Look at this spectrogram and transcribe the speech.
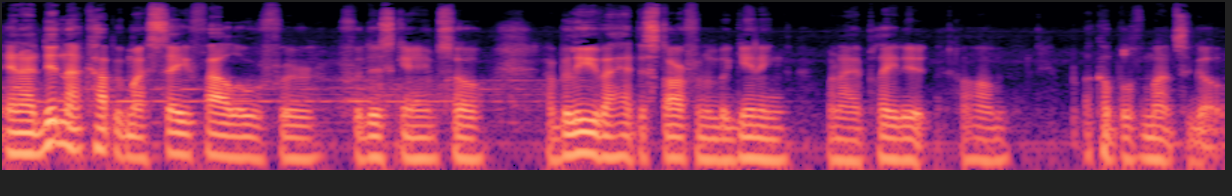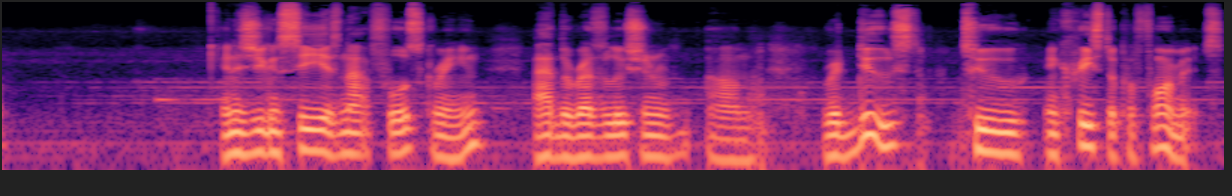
And I did not copy my save file over for for this game so I believe I had to start from the beginning when I played it um, a couple of months ago. And as you can see it's not full screen. I have the resolution um, reduced to increase the performance.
